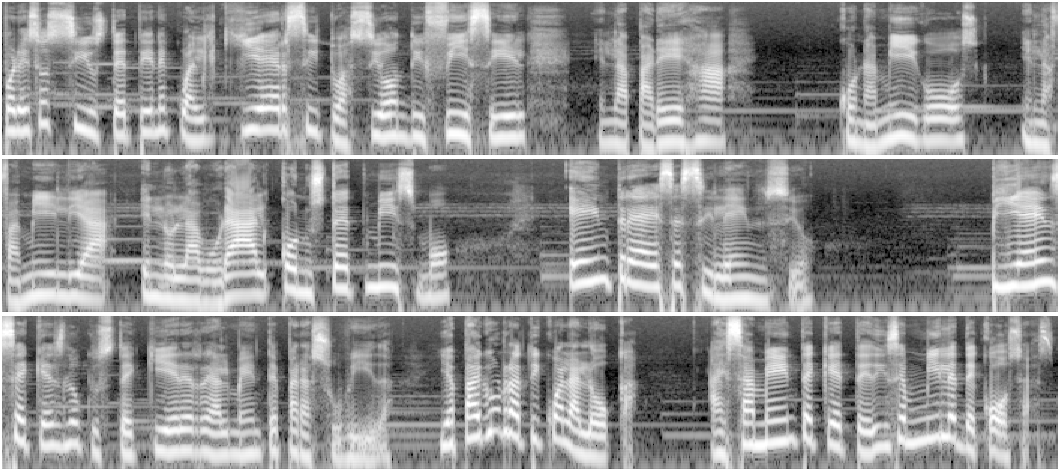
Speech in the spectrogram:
Por eso, si usted tiene cualquier situación difícil en la pareja, con amigos, en la familia, en lo laboral, con usted mismo, entre a ese silencio. Piense qué es lo que usted quiere realmente para su vida. Y apague un ratico a la loca, a esa mente que te dice miles de cosas.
